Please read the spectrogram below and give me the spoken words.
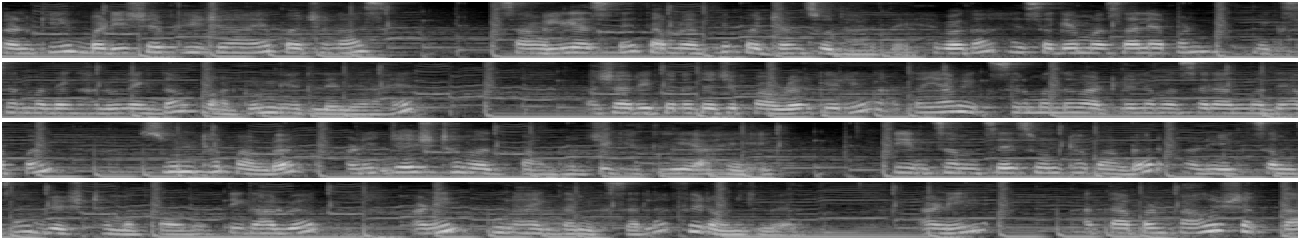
कारण की बडीशेप ही जी आहे पचनास चांगली असते त्यामुळे आपली पचन सुधारते. हे बघा हे सगळे मसाले आपण मिक्सरमध्ये घालून एकदा वाटून घेतलेले आहेत. अशा रीतीने त्याची पावडर केली. आता या मिक्सरमध्ये वाटलेल्या मसाल्यांमध्ये आपण सुंठ पावडर आणि ज्येष्ठ मध पावडर जी घेतली आहे तीन चमचे सुंठ पावडर आणि एक चमचा ज्येष्ठ मध पावडर ती घालूयात आणि पुन्हा एकदा मिक्सरला फिरवून घेऊयात. आणि आता आपण पाहू शकता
